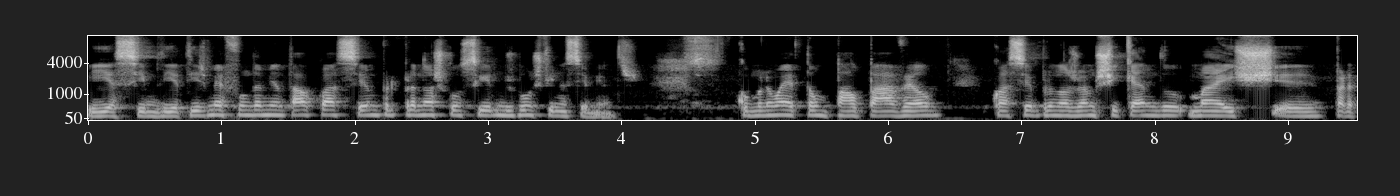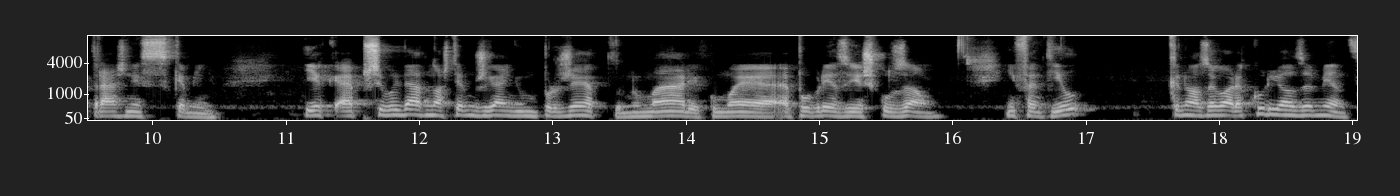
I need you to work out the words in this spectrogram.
E esse imediatismo é fundamental quase sempre para nós conseguirmos bons financiamentos. Como não é tão palpável, quase sempre nós vamos ficando mais para trás nesse caminho. E a, a, possibilidade de nós termos ganho um projeto numa área como é a pobreza e a exclusão infantil, que nós agora, curiosamente,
